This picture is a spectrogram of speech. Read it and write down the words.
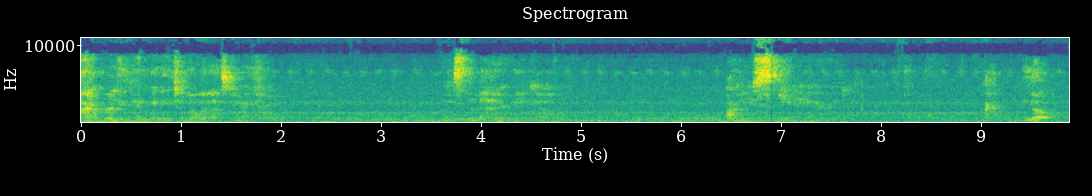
I don't really think we need to know where that's coming from. What's the matter, Rico? Are you scared? No.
